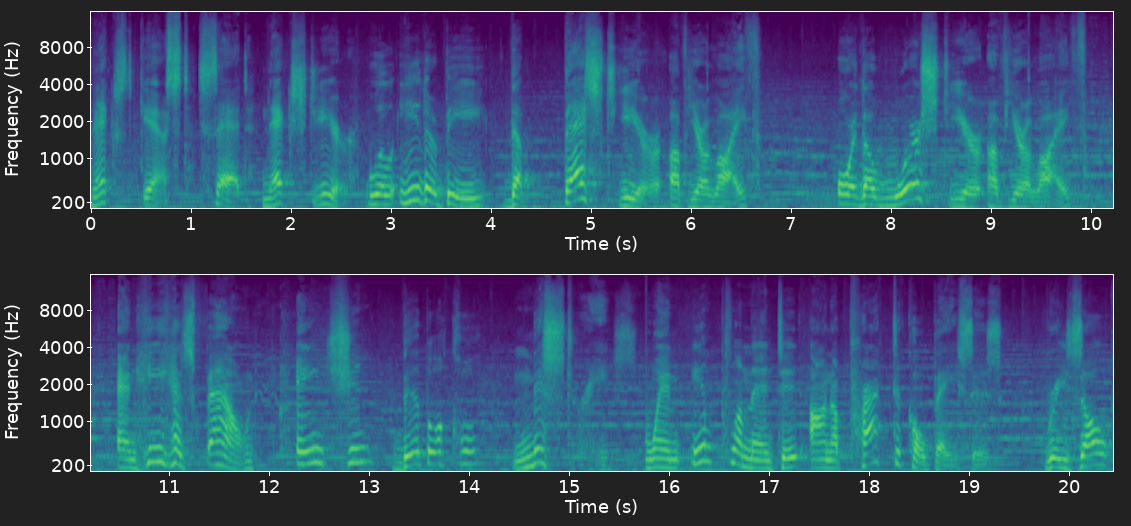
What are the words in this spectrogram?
next guest said next year will either be the best year of your life or the worst year of your life, and he has found ancient biblical mysteries, when implemented on a practical basis, result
